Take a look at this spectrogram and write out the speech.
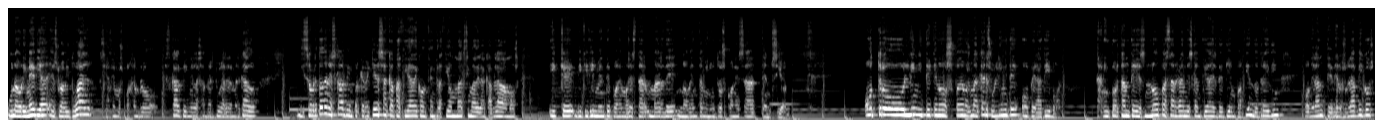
Una hora y media es lo habitual, si hacemos por ejemplo scalping en las aperturas del mercado, y sobre todo en scalping porque requiere esa capacidad de concentración máxima de la que hablábamos y que difícilmente podemos estar más de 90 minutos con esa tensión. Otro límite que nos podemos marcar es un límite operativo. Tan importante es no pasar grandes cantidades de tiempo haciendo trading o delante de los gráficos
